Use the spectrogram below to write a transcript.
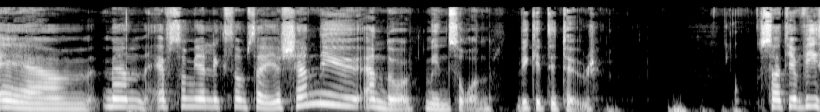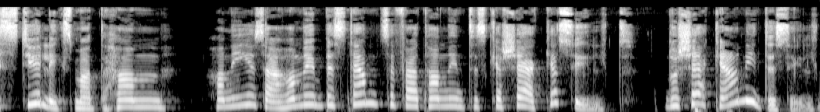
Ehm, men eftersom jag liksom här, jag känner ju ändå min son, vilket är tur. Så att jag visste ju liksom att han, han är så här, han har bestämt sig för att han inte ska käka sylt. Då käkar han inte sylt.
